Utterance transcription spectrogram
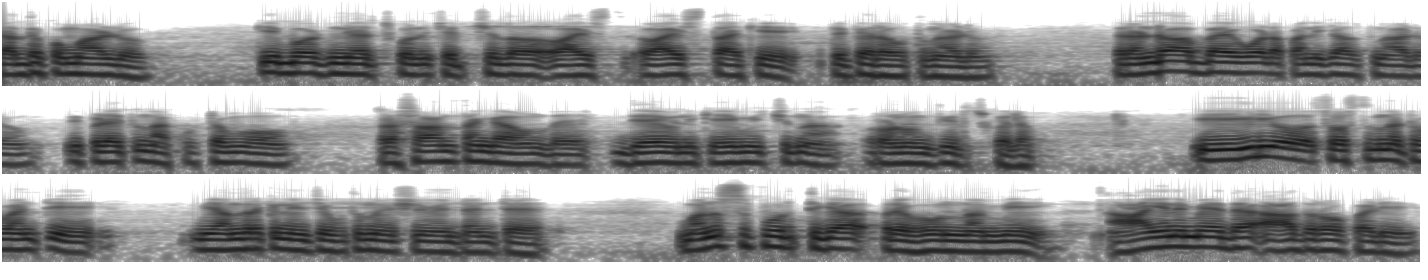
పెద్ద కుమారుడు కీబోర్డ్ నేర్చుకొని చర్చిలో వాయిస్ వాయిస్తాకి ప్రిపేర్ అవుతున్నాడు. రెండో అబ్బాయి కూడా పనికి వెళ్తున్నాడు. ఇప్పుడైతే నా కుటుంబం ప్రశాంతంగా ఉంది. దేవునికి ఏమి ఇచ్చినా రుణం తీర్చుకోలేం. ఈ వీడియో చూస్తున్నటువంటి మీ అందరికీ నేను చెబుతున్న విషయం ఏంటంటే మనస్ఫూర్తిగా ప్రభువుని నమ్మి ఆయన మీద ఆధారపడి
